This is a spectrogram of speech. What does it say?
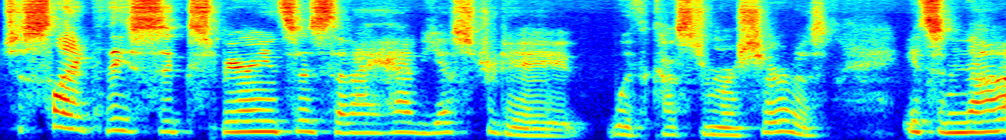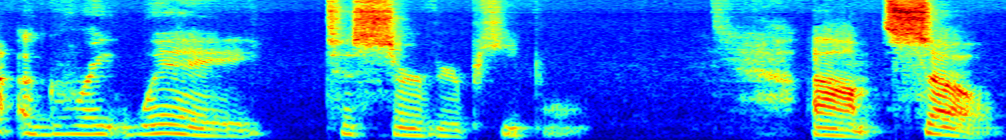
just like these experiences that i had yesterday with customer service it's not a great way to serve your people um, so,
